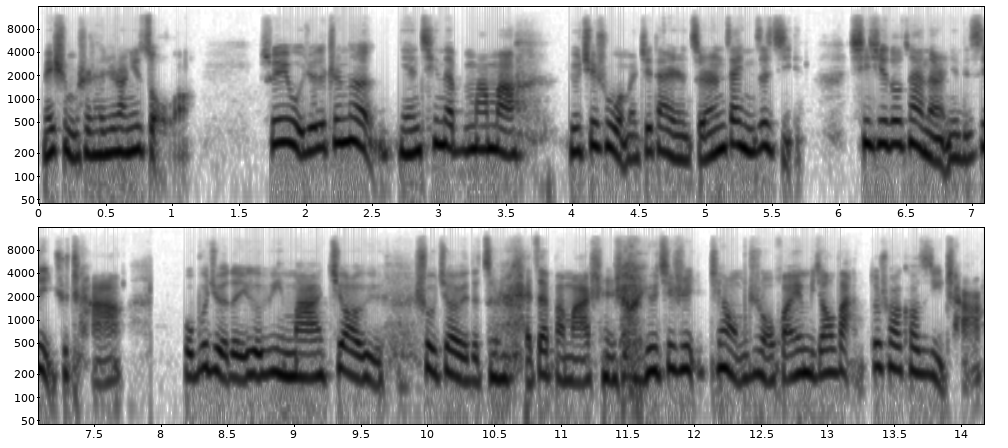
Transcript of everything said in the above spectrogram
没什么事他就让你走了。所以我觉得真的年轻的妈妈，尤其是我们这代人，责任在你自己，信息都在那儿，你得自己去查。我不觉得一个孕妈教育受教育的责任还在爸妈身上，尤其是像我们这种怀孕比较晚，都是要靠自己查。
